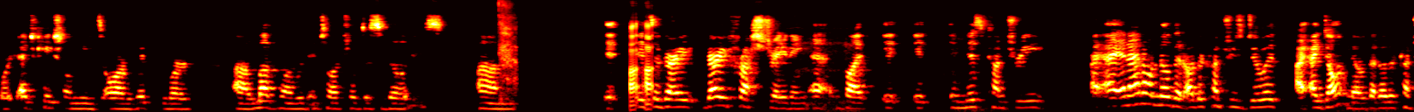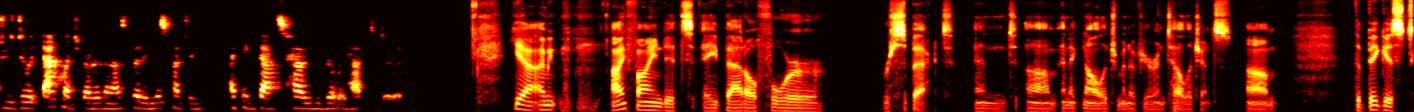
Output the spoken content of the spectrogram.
or educational needs are with your uh, loved one with intellectual disabilities. Um, it, it's a very, very frustrating, uh, but it, it, in this country, I, and I don't know that other countries do it. I, I, don't know that other countries do it that much better than us, but in this country, I think that's how you really have to do it. Yeah, I mean, I find it's a battle for respect and um, an acknowledgement of your intelligence. Um, the biggest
